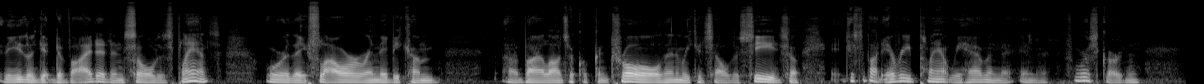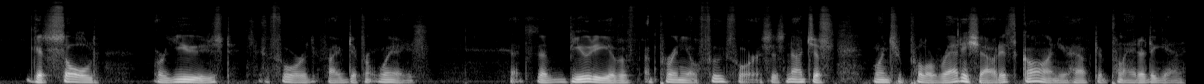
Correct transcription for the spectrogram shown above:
they either get divided and sold as plants or they flower and they become uh, biological control, then we could sell the seed. So just about every plant we have in the in the forest garden gets sold or used four or five different ways. That's the beauty of a, a, perennial food forest. It's not just once you pull a radish out, it's gone. You have to plant it again.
